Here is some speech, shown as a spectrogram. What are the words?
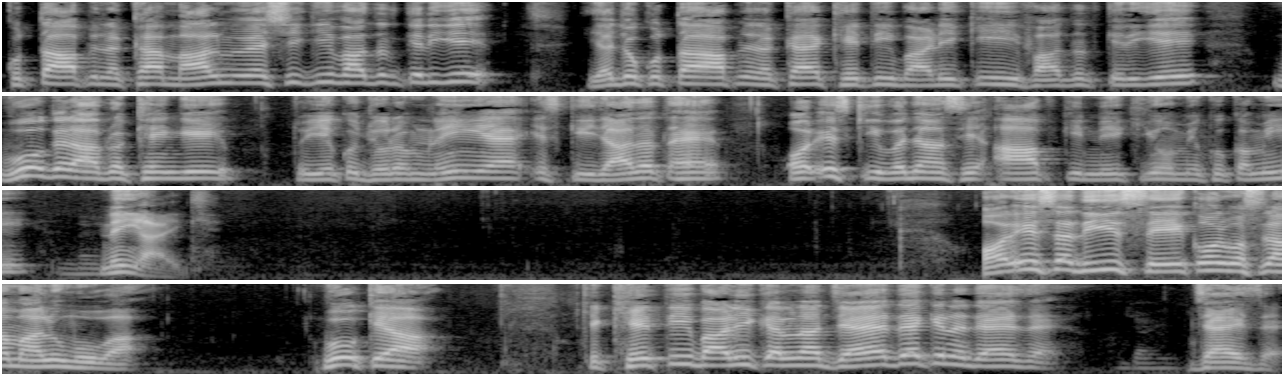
کتا آپ نے رکھا ہے مال مویشی کی حفاظت کے لیے، یا جو کتا آپ نے رکھا ہے کھیتی باڑی کی حفاظت کے لیے، وہ اگر آپ رکھیں گے تو یہ کوئی جرم نہیں ہے، اس کی اجازت ہے اور اس کی وجہ سے آپ کی نیکیوں میں کوئی کمی نہیں آئے گی۔ اور اس حدیث سے ایک اور مسئلہ معلوم ہوا۔ وہ کیا؟ کہ کھیتی باڑی کرنا جائز ہے کہ ناجائز ہے؟ جائز ہے۔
